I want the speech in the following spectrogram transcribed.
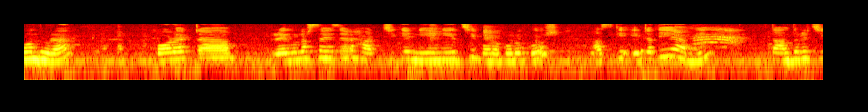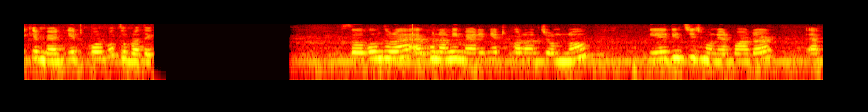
বন্ধুরা, বড় একটা রেগুলার সাইজের হাট চিকেন নিয়ে নিয়েছি, বড় বড় গোশ। আজকে এটা দিয়ে আমি তান্দুরি চিকেন ম্যারিনেট করব, তোমরা দেখ। তো বন্ধুরা, এখন আমি ম্যারিনেট করার জন্য দিয়ে দিচ্ছি ধনের পাউডার এক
